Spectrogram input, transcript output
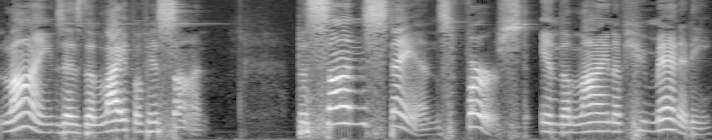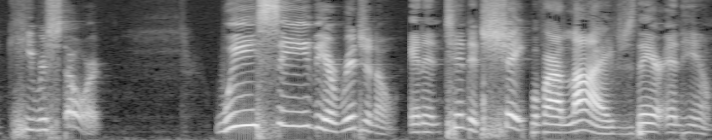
lines as the life of his son. The son stands first in the line of humanity he restored. We see the original and intended shape of our lives there in him.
